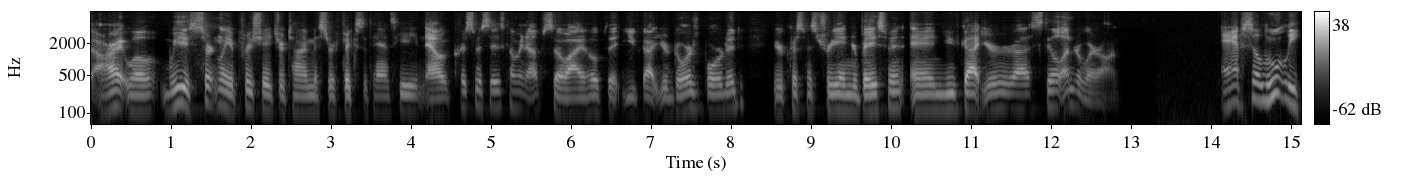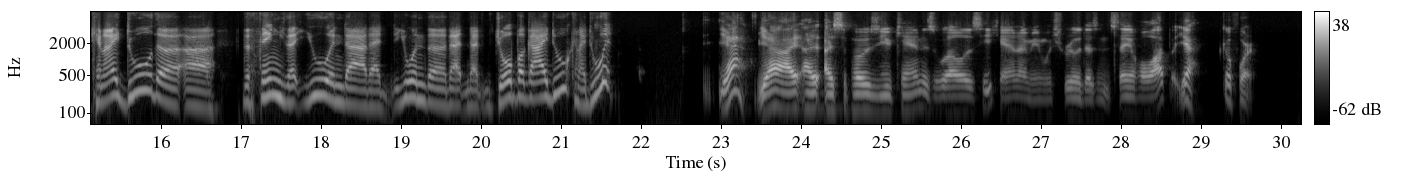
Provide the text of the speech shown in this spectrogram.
All right. Well, we certainly appreciate your time, Mr. Fixitansky. Now, Christmas is coming up, so I hope that you've got your doors boarded, your Christmas tree in your basement, and you've got your uh, still underwear on. Absolutely. Can I do the uh, the thing that you and uh, that you and the that that Joba guy do? Can I do it? Yeah, yeah. I, I I suppose you can as well as he can. I mean, which really doesn't say a whole lot, but yeah, go for it.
